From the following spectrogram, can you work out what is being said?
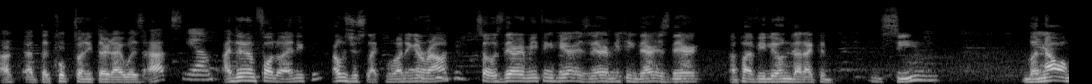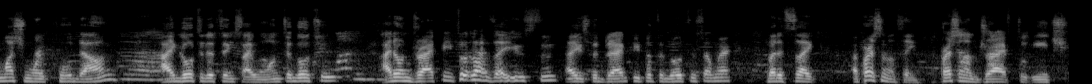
at, at the COP 23rd I was at, Yeah. I didn't follow anything. I was just like running around. So is there a meeting here? Is there a meeting there? Is there a pavilion that I could see? But now I'm much more cooled down. I go to the things I want to go to. I don't drag people as I used to. I used to drag people to go to somewhere, but it's like a personal thing, personal drive to each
